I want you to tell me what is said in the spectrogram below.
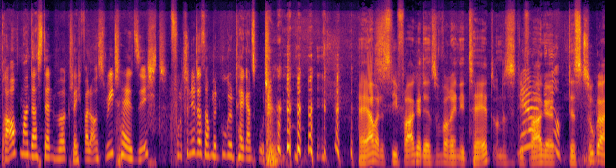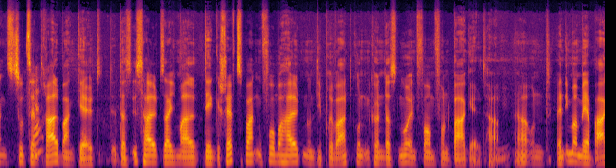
braucht man das denn wirklich? Weil aus Retail-Sicht funktioniert das auch mit Google Pay ganz gut. Ja, ja, aber das ist die Frage der Souveränität und es ist die Ja, Frage genau. des Zugangs zu Zentralbankgeld. Das ist halt, sag ich mal, den Geschäftsbanken vorbehalten und die Privatkunden können das nur in Form von Bargeld haben. Mhm. Ja, und wenn immer mehr Bar,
